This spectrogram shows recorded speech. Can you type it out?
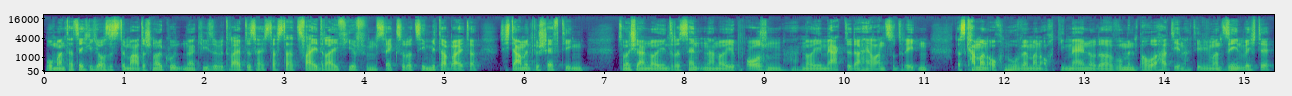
wo man tatsächlich auch systematisch Neukundenakquise betreibt. Das heißt, dass da zwei, drei, vier, fünf, sechs oder zehn Mitarbeiter sich damit beschäftigen, zum Beispiel an neue Interessenten, an neue Branchen, an neue Märkte da heranzutreten. Das kann man auch nur, wenn man auch die Man- oder Woman-Power hat, je nachdem, wie man es sehen möchte.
